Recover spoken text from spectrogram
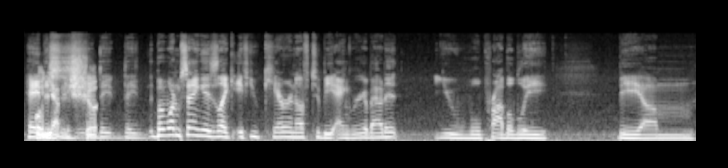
hey, Well, this yeah, they is should. they they. But what I'm saying is like, if you care enough to be angry about it, you will probably be um.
